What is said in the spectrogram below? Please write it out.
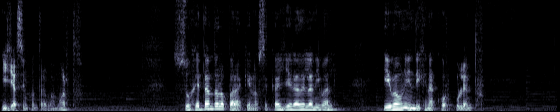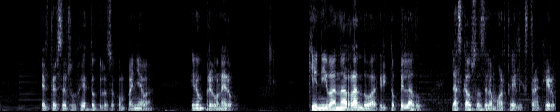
y ya se encontraba muerto. Sujetándolo para que no se cayera del animal, iba un indígena corpulento. El tercer sujeto que los acompañaba era un pregonero, quien iba narrando a grito pelado las causas de la muerte del extranjero,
